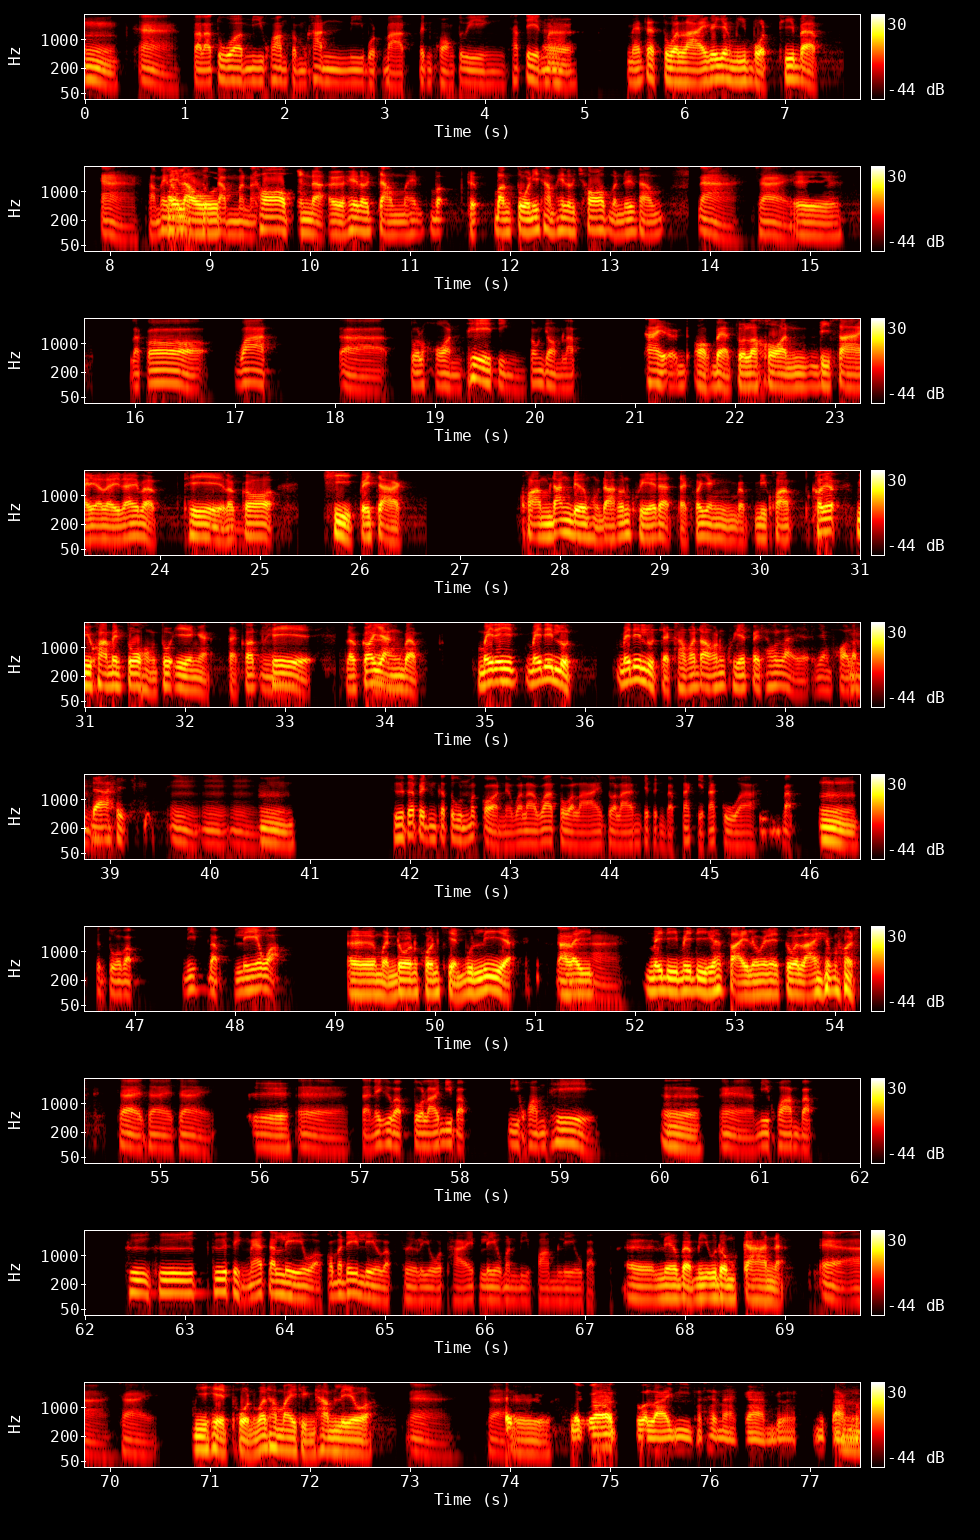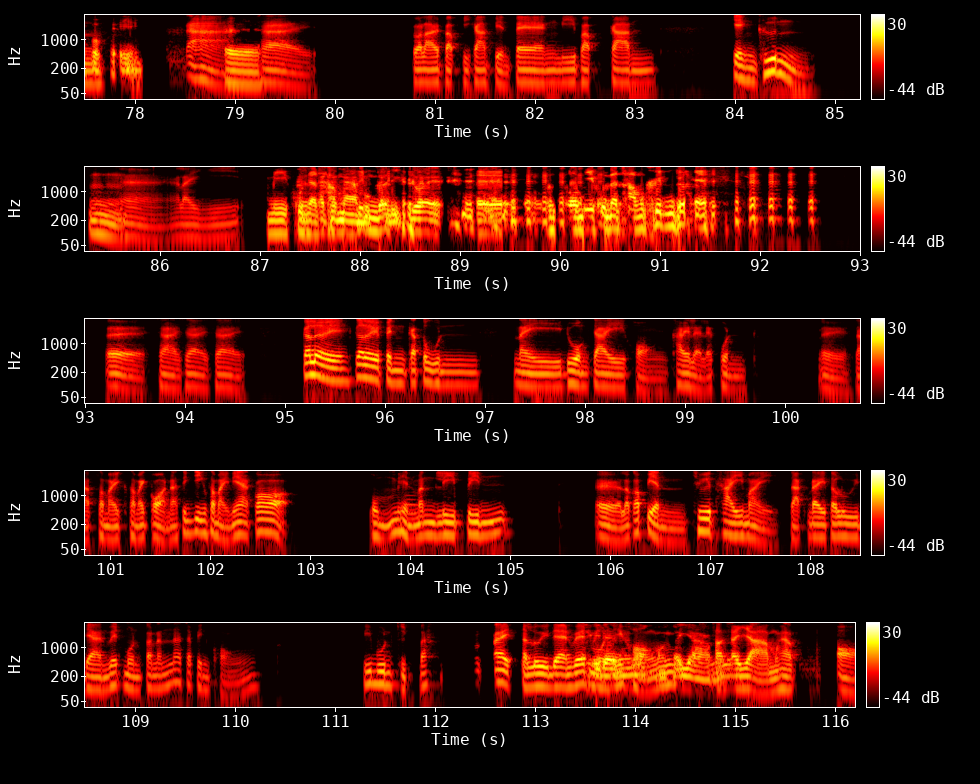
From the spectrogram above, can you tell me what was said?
อืมอ่า แต่ละตัวมีความสำคัญมีบทบาทเป็นของตัวเองชัดเจนเอมากอแม้แต่ตัวร้ายก็ยังมีบทที่แบบ อ่าทำให้ให้เราเราจดจำมันอะชอบมันอะเออให้เราจำให้บะบางตัวนี่ทำให้เราชอบมันด้วยซ้ำ อ่า ใช่ เออ แล้วก็วาดอ่าตัวละครเท่จริงต้องยอมรับใช่ออกแบบตัวละครดีไซน์อะไรได้แบบเท่อืมแล้วก็ฉีกไปจาก ความดั้งเดิมของ Dragon Quest อะแต่ก็ยังแบบมีความเขาเรียกมีความเป็นตัวของตัวเองอะแต่ก็เท่แล้วก็ยังแบบไม่ได้ไม่ได้หลุด ไม่ได้หลุดจากคำว่า Dragon Quest ไปเท่าไหร่อะยังพอรับได้ อืมอืมอืมอืมคือถ้าเป็นการ์ตูนเมื่อก่อนเนี่ยเวลาวาดตัวร้ายตัวร้ายมันจะเป็นแบบน่าเกลียดน่ากลัวแบบ อืม เป็นตัวแบบนี่แบบเลวอะ เออ เหมือนโดนคนเขียนบูลลี่อะอะไรอ่าไม่ดีไม่ดีก็ใส่ลงไปในตัวร้ายหมด ใช่ใช่ใช่ เออเออแต่นี่คือแบบตัวร้ายมีแบบมีความเท่เออเออมีความแบบ คือคือคือถึงแม้จะเลวอะก็ไม่ได้เลวแบบเซเรียไทป์เลวมันมีความเลวแบบ เออเร็วแบบมีอุดมการณ์อะเอออ่า ใช่ มีเหตุผลว่าทำไมถึงทำเร็วอะอ่าใช่เออ แล้วก็ตัวร้ายมีพัฒนาการด้วยไม่ต่างกับอืมพวกตัวเอง อ่าเออใช่ ตัวร้ายแบบมีการเปลี่ยนแปลงมีแบบการเก่งขึ้น อืมอ่า อะไรอย่างนี้ มีคุณพัธรฒรมนาขึ้บุนคด้วยลิกด้วย เออมันตัวมีคุณธรรมขึ้นด้วย เออ ใช่ใช่ใช่ก็เลยก็เลยเป็นการ์ตูนในดวงใจของใครหลาย ๆ คน เออนะครับสมัยสมัยก่อนนะ จริง ๆ สมัยเนี้ยก็ ผมเห็นมัน reprint เออแล้วก็เปลี่ยนชื่อไทยใหม่ จากไดตะลุยแดนเวทมนต์ตอนนั้นน่าจะเป็นของวิบูลย์กิจปะ ไม่ตะลุยแดนเวทมนต์นี่ของของสยามสยามครับ อ๋อ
